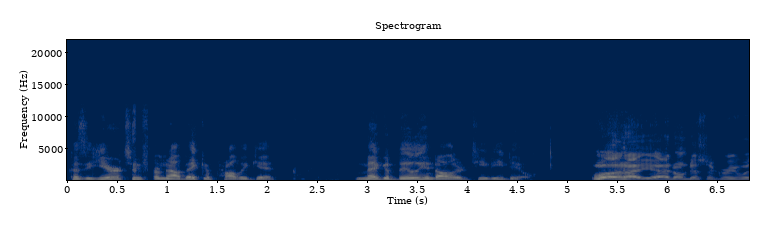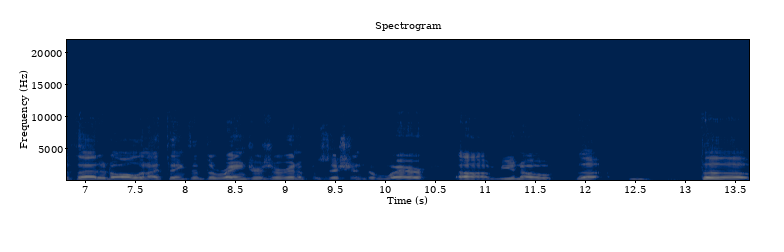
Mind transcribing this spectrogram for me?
because a year or two from now they could probably get mega billion dollar TV deal. Well, and I yeah I don't disagree with that at all, and I think that the Rangers are in a position to where um, you know the the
